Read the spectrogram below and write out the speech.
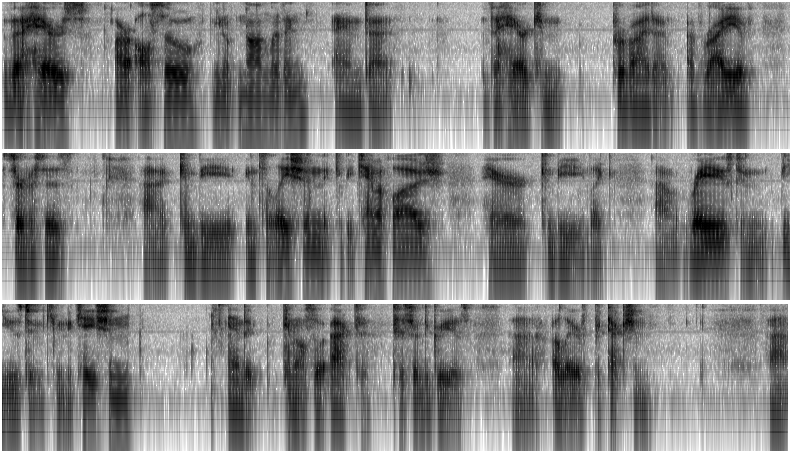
the hairs are also you know non-living, and uh, the hair can provide a, a variety of services. Uh, it can be insulation, it can be camouflage. Hair can be like uh, raised and be used in communication, and it can also act to a certain degree as uh, a layer of protection. Uh,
